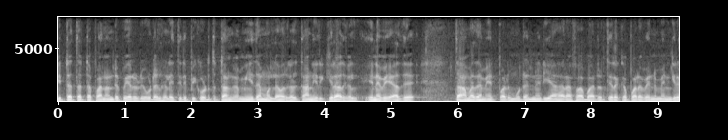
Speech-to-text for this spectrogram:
கிட்டத்தட்ட பன்னெண்டு பேருடைய உடல்களை திருப்பி கொடுத்துட்டாங்க. மீதமுள்ளவர்கள் தான் இருக்கிறார்கள். எனவே அது தாமதம் ஏற்படும். உடனடியாக ரஃபா பார்டர் திறக்கப்பட வேண்டும் என்கிற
